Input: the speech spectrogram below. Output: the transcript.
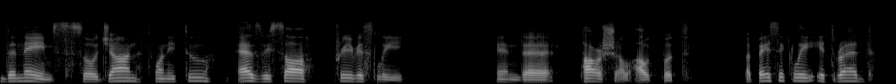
the names. So John 22, as we saw previously in the PowerShell output. But basically it read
